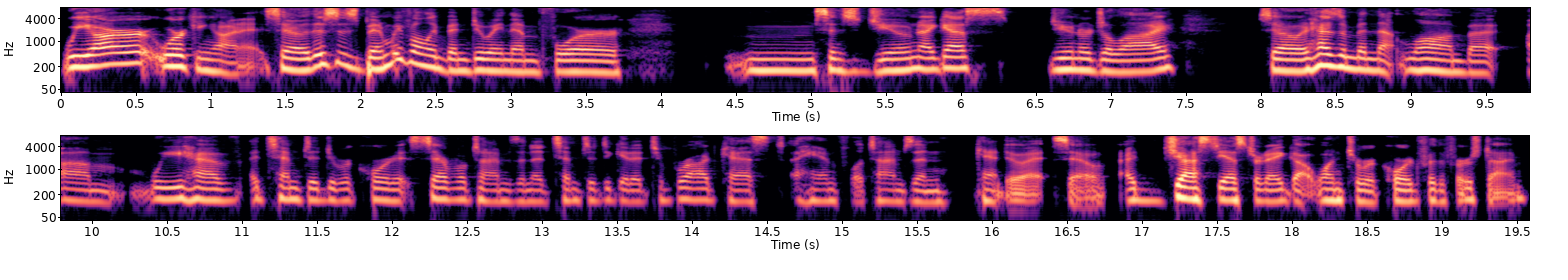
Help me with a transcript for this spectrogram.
we are working on it. So this has been we've only been doing them for mm, since June, I guess, June or July. So it hasn't been that long, but um, we have attempted to record it several times and attempted to get it to broadcast a handful of times and can't do it. So I just yesterday got one to record for the first time.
